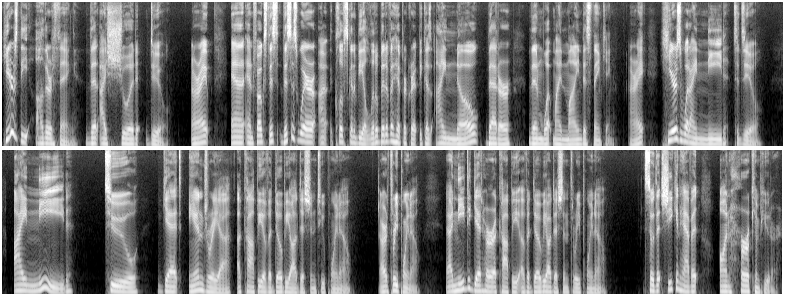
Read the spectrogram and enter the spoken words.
Here's the other thing that I should do. All right? And and folks, this this is where I, uh, Cliff's going to be a little bit of a hypocrite because I know better than what my mind is thinking. All right? Here's what I need to do. I need to get Andrea a copy of Adobe Audition 2.0 or 3.0. I need to get her a copy of Adobe Audition 3.0 so that she can have it on her computer.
